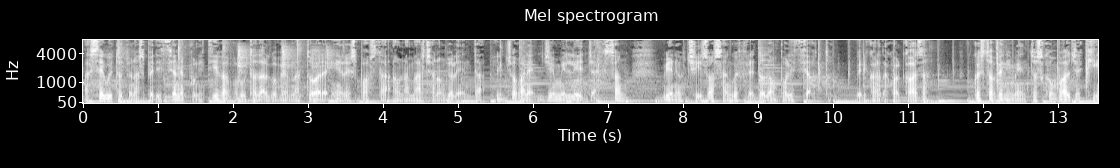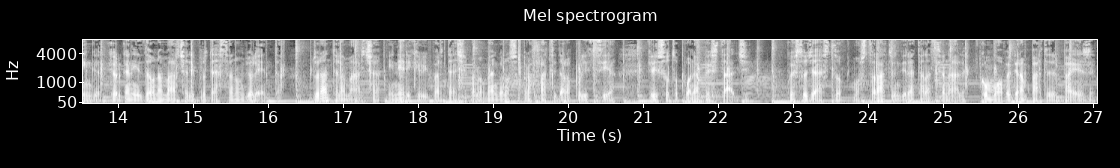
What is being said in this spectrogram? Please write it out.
A seguito di una spedizione punitiva voluta dal governatore in risposta a una marcia non violenta, il giovane Jimmy Lee Jackson viene ucciso a sangue freddo da un poliziotto. Vi ricorda qualcosa? Questo avvenimento sconvolge King che organizza una marcia di protesta non violenta. Durante la marcia i neri che vi partecipano vengono sopraffatti dalla polizia che li sottopone a pestaggi questo gesto, mostrato in diretta nazionale, commuove gran parte del paese.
